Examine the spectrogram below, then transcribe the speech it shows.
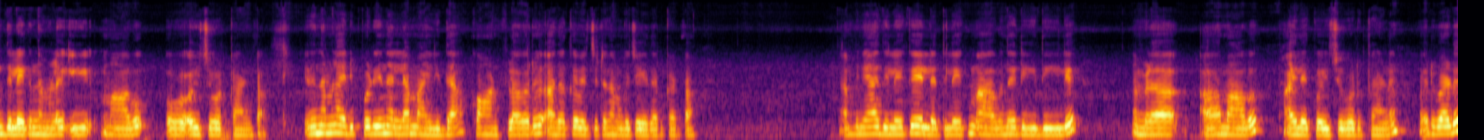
ഇതിലേക്ക് നമ്മൾ ഈ മാവ് ഒഴിച്ചു കൊടുക്കാം കേട്ടോ ഇത് നമ്മൾ അരിപ്പൊടി നിന്നല്ല മൈദ കോൺഫ്ലവർ അതൊക്കെ വെച്ചിട്ട് നമുക്ക് ചെയ്തെടുക്കാം കേട്ടോ അപ്പം ഞാൻ ഇതിലേക്ക് എല്ലാത്തിലേക്കും ആവുന്ന രീതിയിൽ നമ്മൾ ആ മാവ് അതിലേക്ക് ഒഴിച്ച് കൊടുക്കുകയാണ്. ഒരുപാട്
